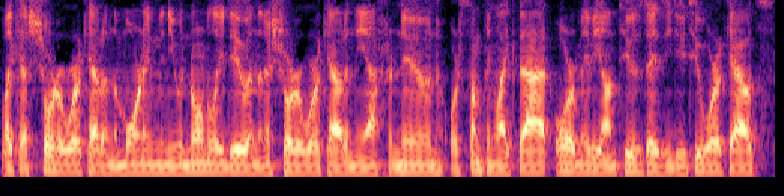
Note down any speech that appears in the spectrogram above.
like a shorter workout in the morning than you would normally do, and then a shorter workout in the afternoon, or something like that. Or maybe on Tuesdays you do two workouts,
